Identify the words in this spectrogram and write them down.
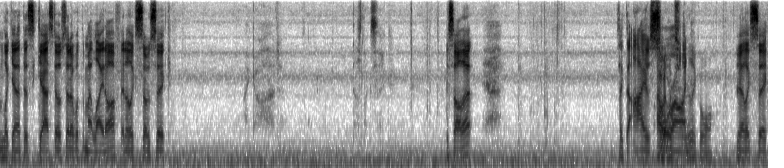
I'm looking at this gas stove setup with my light off, and it looks so sick. My god. It does look sick. You saw that? Yeah. It's like the eye of Wow, it looks Sauron. really cool. Yeah, it looks sick.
